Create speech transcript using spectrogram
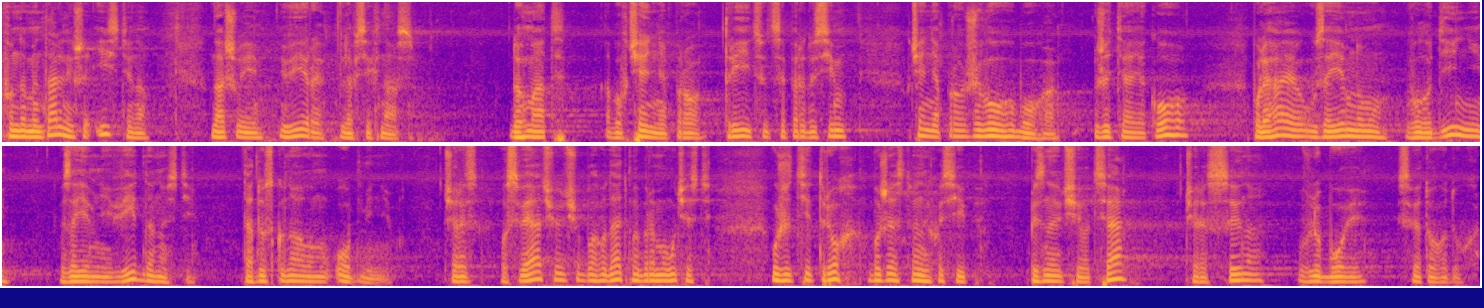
фундаментальніша істина нашої віри для всіх нас. Догмат або вчення про трійцю це передусім вчення про живого Бога, життя якого полягає у взаємному володінні, взаємній відданості та досконалому обміні. Через освячуючу благодать ми беремо участь у житті трьох божественних осіб, пізнаючи Отця через Сина в любові Святого Духа.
